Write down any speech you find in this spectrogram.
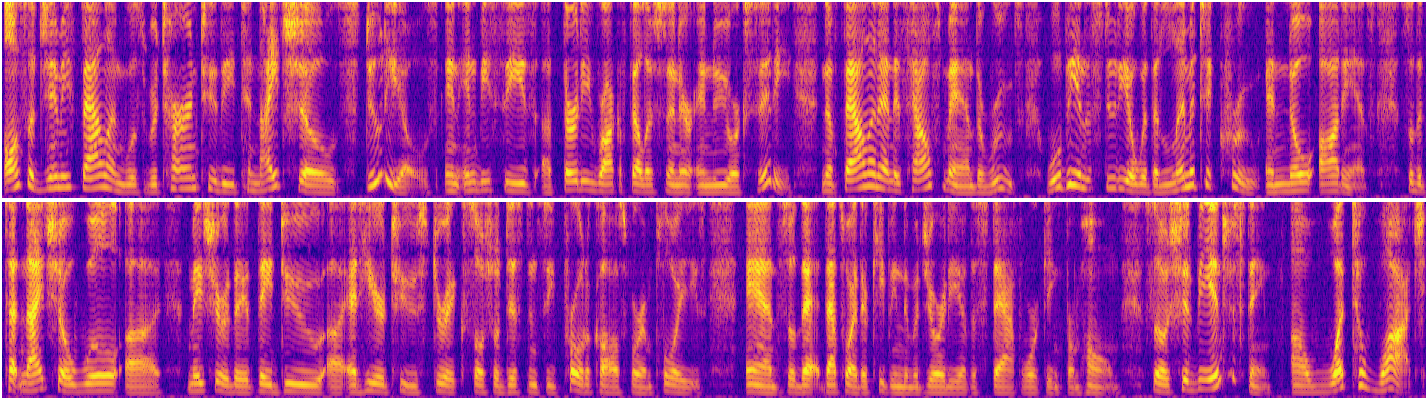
Also, Jimmy Fallon was returned to the Tonight Show studios in NBC's uh, 30 Rockefeller Center in New York City. Now, Fallon and his house band, The Roots, will be in the studio with a limited crew and no audience. So, the Tonight Show will uh, make sure that they do uh, adhere to strict social distancing protocols for employees. And so that that's why they're keeping the majority of the staff working from home. So it should be interesting. Uh, what to watch?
